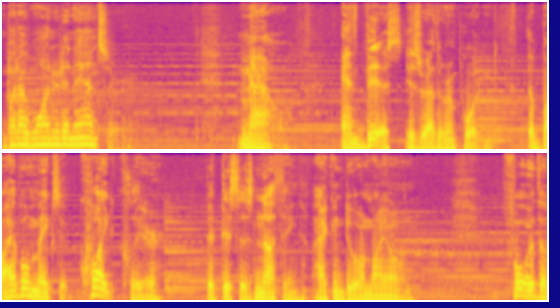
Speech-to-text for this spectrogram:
But I wanted an answer. Now, and this is rather important, the Bible makes it quite clear that this is nothing I can do on my own. For the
